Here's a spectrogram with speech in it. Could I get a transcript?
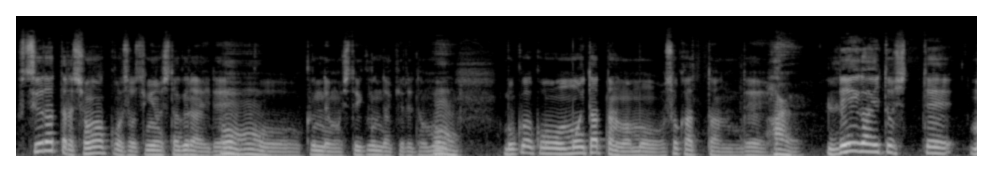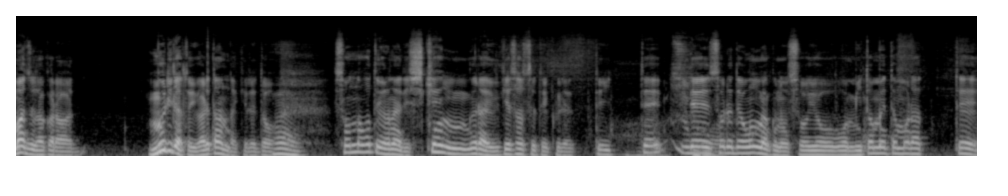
普通だったら小学校卒業したぐらいでこう訓練をしていくんだけれども、僕はこう思い立ったのがもう遅かったんで、はい、例外としてまずだから無理だと言われたんだけれど、そんなこと言わないで試験ぐらい受けさせてくれって言ってでそれで音楽の素養を認めてもらって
